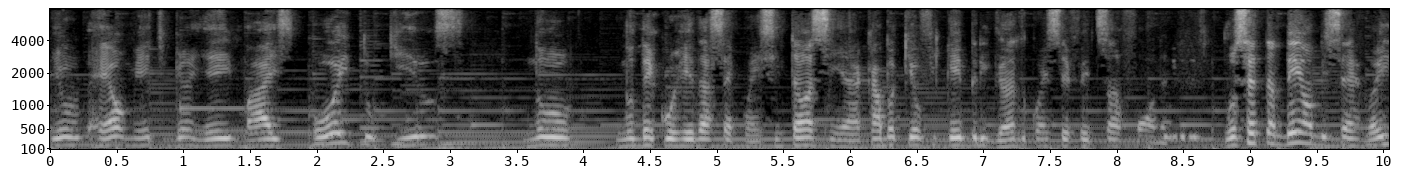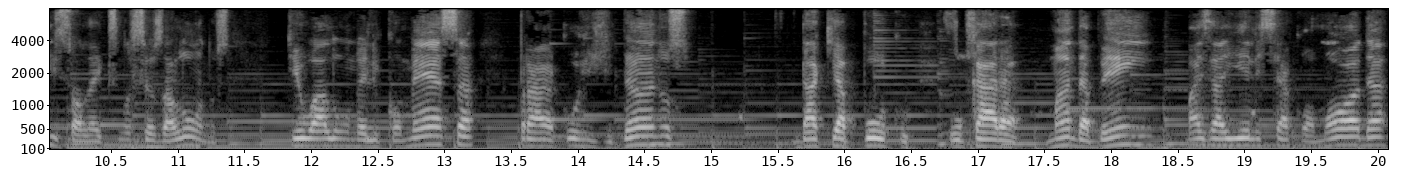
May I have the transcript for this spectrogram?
Eu realmente ganhei mais 8 quilos no, no decorrer da sequência. Então, assim, acaba que eu fiquei brigando com esse efeito sanfona. Você também observa isso, Alex, nos seus alunos? Que o aluno ele começa para corrigir danos, daqui a pouco o cara manda bem, mas aí ele se acomoda,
